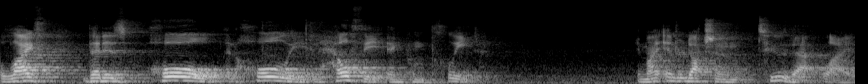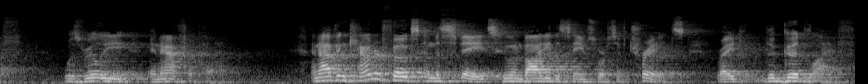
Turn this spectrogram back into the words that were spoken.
A life that is whole and holy and healthy and complete. And my introduction to that life was really in Africa. And I've encountered folks in the States who embody the same sorts of traits, right? The good life.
